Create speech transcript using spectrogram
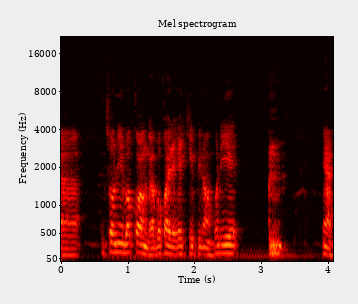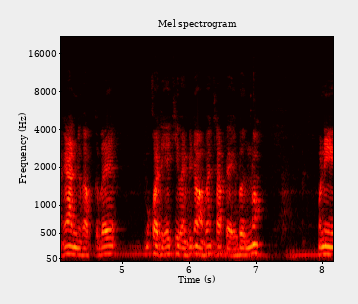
ก็ช่วงนี้บ่กล้องกับบ่ค่อยได้เฮ็ดคลิปพี่น้องพอดี อยากงานอยู่ครับก็เลยบ่ค่อยได้เฮ็ดคลิปให้พี่น้องแฟนคลับได้เบิ่งเนาะวันนี้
